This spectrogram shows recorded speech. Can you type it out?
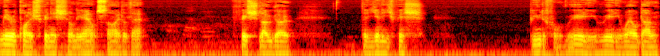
Mirror polish finish on the outside of that fish logo the yelly fish. Beautiful, really, really well done.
